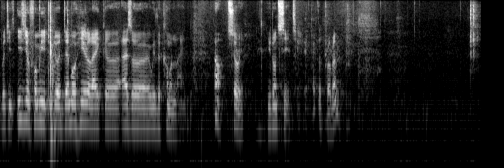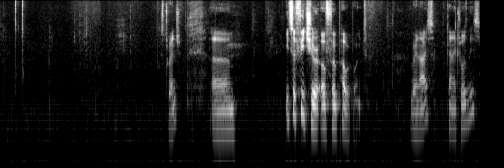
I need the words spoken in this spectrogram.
But it's easier for me to do a demo here like uh, as a, with the command line. Oh, sorry, you don't see it. That's the problem. Strange. Um, it's a feature of uh, PowerPoint. Very nice. Can I close this?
